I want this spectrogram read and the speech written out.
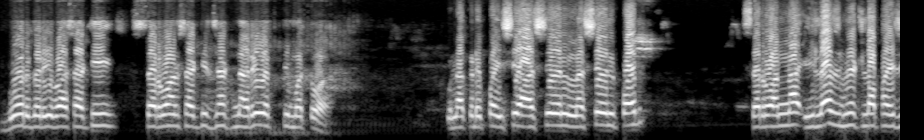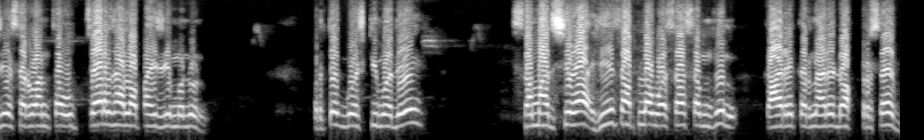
गोरगरिबासाठी सर्वांसाठी झटणारे व्यक्तिमत्व. कुणाकडे पैसे असेल नसेल पण सर्वांना इलाज भेटला पाहिजे सर्वांचा उपचार झाला पाहिजे म्हणून. प्रत्येक गोष्टीमध्ये समाजसेवा हीच आपला वसा समजून कार्य करणारे डॉक्टर साहेब.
